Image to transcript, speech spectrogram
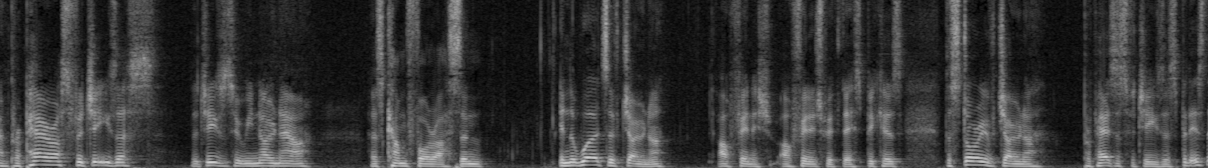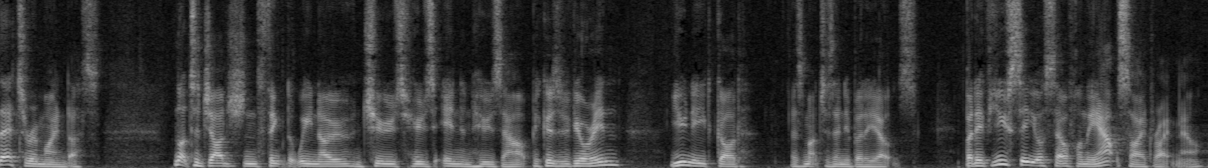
and prepare us for Jesus, the Jesus who we know now has come for us. And in the words of Jonah, I'll finish I'll finish with this because the story of Jonah prepares us for Jesus, but it's there to remind us not to judge and think that we know and choose who's in and who's out, because if you're in, you need God as much as anybody else. But if you see yourself on the outside right now,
